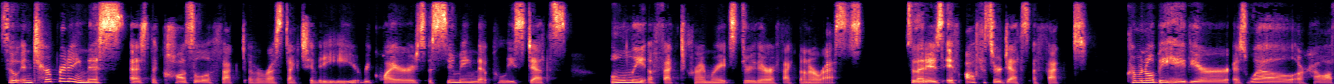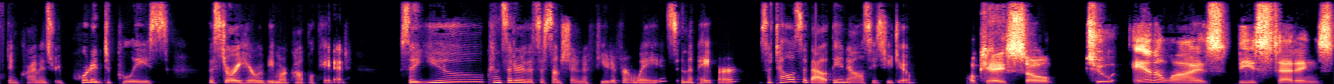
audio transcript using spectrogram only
So, interpreting this as the causal effect of arrest activity requires assuming that police deaths only affect crime rates through their effect on arrests. So, that is, if officer deaths affect criminal behavior as well, or how often crime is reported to police, the story here would be more complicated. So, you consider this assumption in a few different ways in the paper. So, tell us about the analyses you do. Okay, so to analyze these settings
